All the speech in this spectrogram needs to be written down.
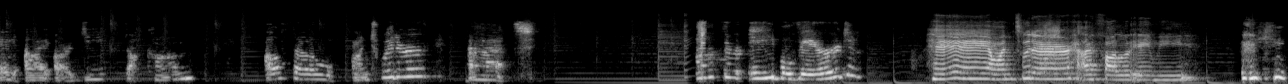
A I R D dot com. also on Twitter at Arthur A. Bovaird. Hey, I'm on Twitter. I follow Amy. and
